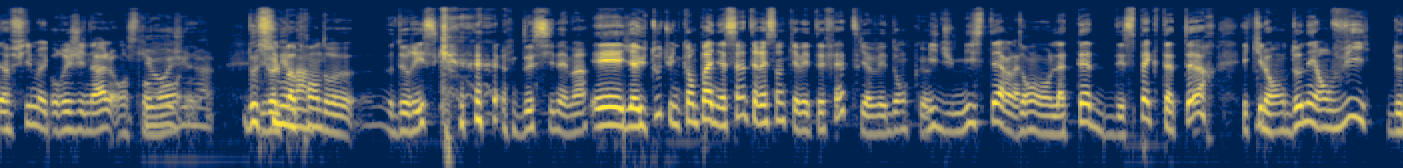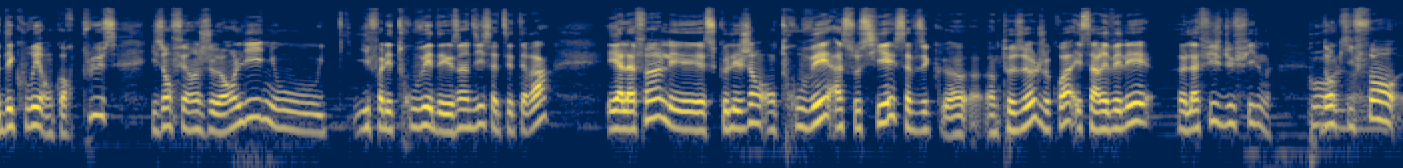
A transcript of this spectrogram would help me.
un, film original en ce Qui moment. original. De Ils cinéma. veulent pas prendre de risques de cinéma. Et il y a eu toute une campagne assez intéressante qui avait été faite, qui avait donc euh, mis du mystère dans la tête des spectateurs et qui leur ont donné envie de découvrir encore plus. Ils ont fait un jeu en ligne où il fallait trouver des indices, etc. Et à la fin, les, ce que les gens ont trouvé associé, ça faisait que- un, puzzle, je crois, et ça révélait euh, l'affiche du film. Donc ils font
